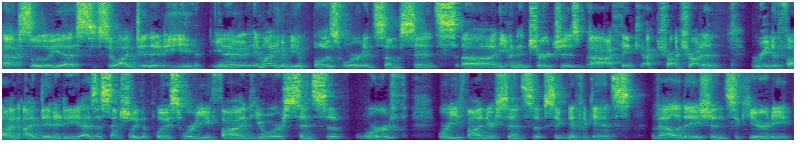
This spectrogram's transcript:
Absolutely, yes. So identity, you know, it might even be a buzzword in some sense, uh, even in churches. But I think I try, I try, to redefine identity as essentially the place where you find your sense of worth, where you find your sense of significance, validation, security,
